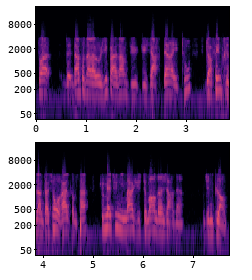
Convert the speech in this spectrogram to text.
toi, dans ton analogie, par exemple, du, jardin et tout, tu as fait une présentation orale comme ça, tu veux mettre une image justement d'un jardin, d'une plante.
